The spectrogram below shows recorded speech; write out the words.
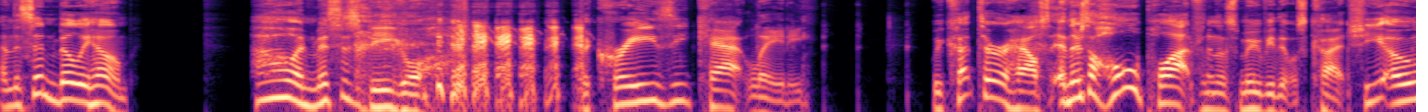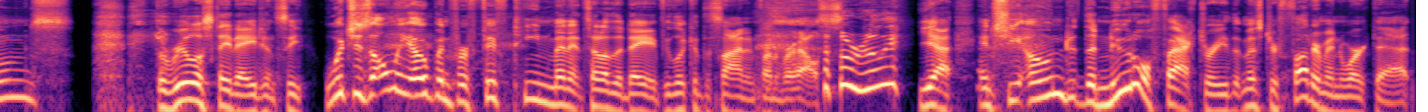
and they send Billy home. Oh, and Mrs. Deagle, the crazy cat lady. We cut to her house, and there's a whole plot from this movie that was cut. She owns the real estate agency, which is only open for 15 minutes out of the day if you look at the sign in front of her house. Oh really? Yeah, and she owned the noodle factory that Mr. Futterman worked at,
